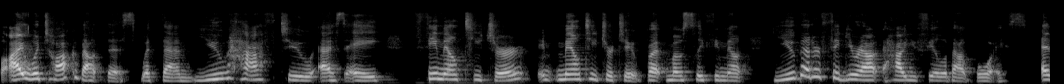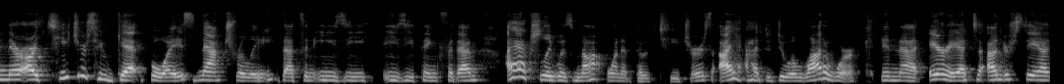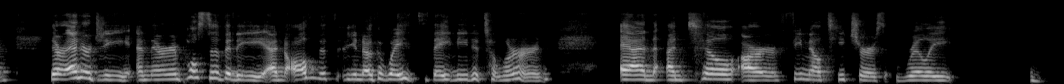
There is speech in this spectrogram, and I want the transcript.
I would talk about this with them. You have to, as a female teacher, male teacher too, but mostly female, you better figure out how you feel about boys. And there are teachers who get boys naturally. That's an easy, easy thing for them. I actually was not one of those teachers. I had to do a lot of work in that area to understand their energy and their impulsivity and all the, you know, the ways they needed to learn. And until our female teachers really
